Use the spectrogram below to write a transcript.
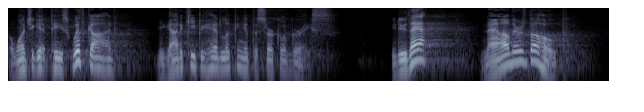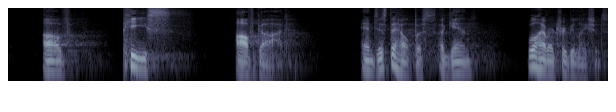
But once you get peace with God, you got to keep your head looking at the circle of grace. You do that, now there's the hope of peace of God. And just to help us, again, we'll have our tribulations.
